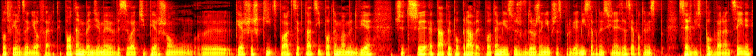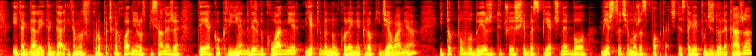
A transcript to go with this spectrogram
potwierdzenie oferty. Potem będziemy wysyłać ci pierwszą, yy, pierwszy szkic. Po akceptacji potem mamy dwie czy trzy etapy poprawek. Potem jest już wdrożenie przez programistę, potem jest finalizacja, potem jest serwis pogwarancyjny i tak dalej, i tak dalej. I tam masz w kropeczkach ładnie rozpisane, że ty jako klient wiesz dokładnie, jakie będą kolejne kroki działania, i to powoduje, że ty czujesz się bezpieczny, bo wiesz, co cię może spotkać. To jest tak, jak pójdziesz do lekarza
